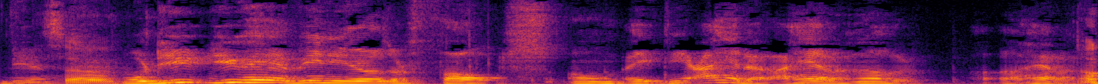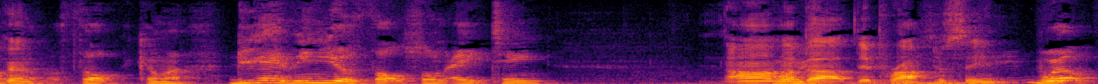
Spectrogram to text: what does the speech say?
Yeah. So- well, do you you have any other thoughts on eighteen? I had a I had another I had a, Okay. a thought come out. Do you have any other thoughts on eighteen? Uh, about the prophecy, Well,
